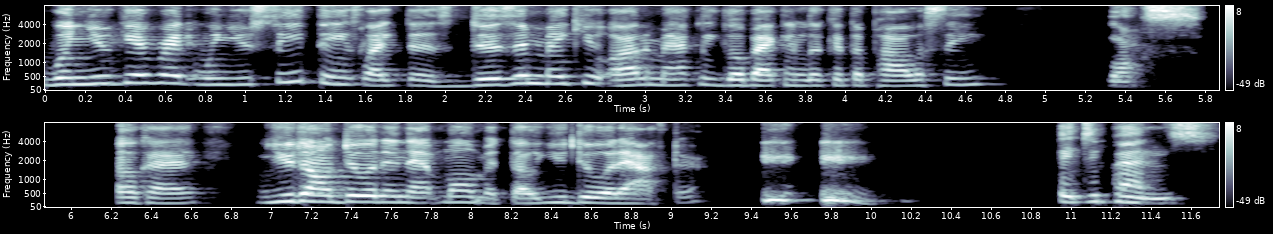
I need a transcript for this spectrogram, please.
when you get ready, when you see things like this, does it make you automatically go back and look at the policy? Yes. Okay. You don't do it in that moment though. You do it after. it depends.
